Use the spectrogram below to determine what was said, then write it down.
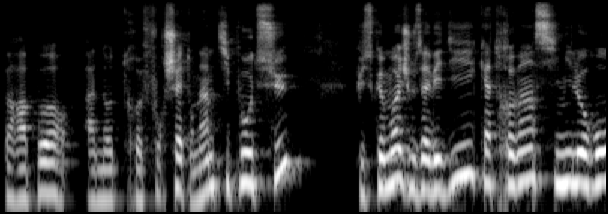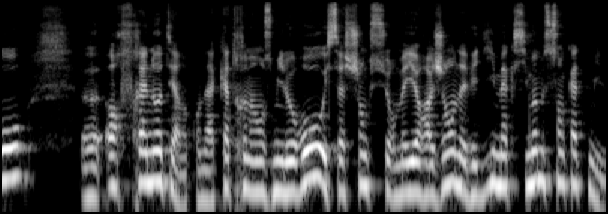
par rapport à notre fourchette, on est un petit peu au-dessus, puisque moi, je vous avais dit 86 000 euros euh, hors frais notaires. Donc on à 91 000 euros, et sachant que sur meilleur agent, on avait dit maximum 104 000.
